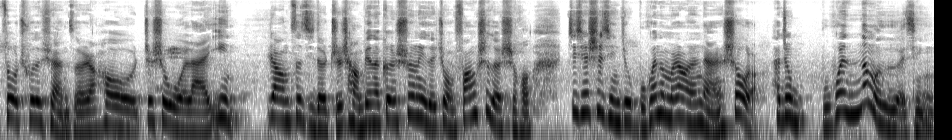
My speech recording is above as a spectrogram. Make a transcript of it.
做出的选择，然后这是我来应。让自己的职场变得更顺利的一种方式的时候，这些事情就不会那么让人难受了，它就不会那么恶心。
